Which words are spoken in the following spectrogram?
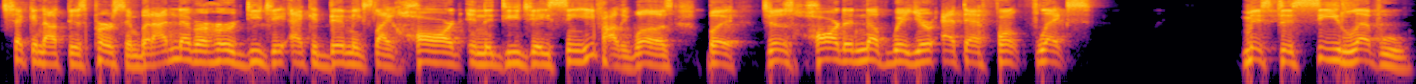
checking out this person. But I never heard DJ Akademiks like hard in the DJ scene. He probably was, but just hard enough where you're at that funk flex, Mr. Cee level.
